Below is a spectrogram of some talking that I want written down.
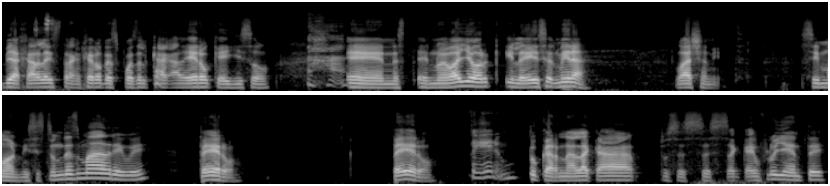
viajar al extranjero después del cagadero que hizo en, en Nueva York. Y le dicen, mira, Newt, Simón, hiciste un desmadre, güey. Pero, pero, Pero. tu carnal acá, pues es, es acá influyente.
